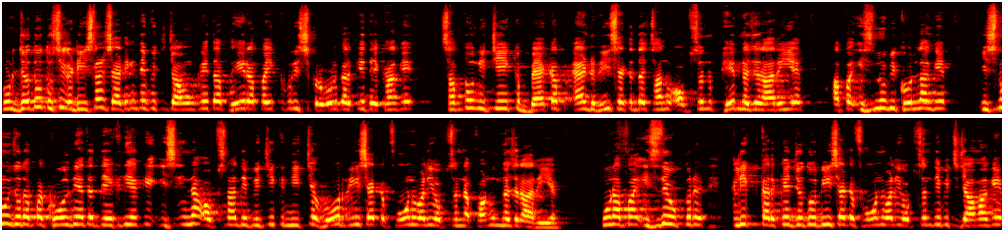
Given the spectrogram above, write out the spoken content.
ਹੁਣ ਜਦੋਂ ਤੁਸੀਂ ਐਡੀਸ਼ਨਲ ਸੈਟਿੰਗ ਦੇ ਵਿੱਚ ਜਾਓਗੇ ਤਾਂ ਫਿਰ ਆਪਾਂ ਇੱਕ ਵਾਰੀ ਸਕਰੋਲ ਕਰਕੇ ਦੇਖਾਂਗੇ। ਸਭ ਤੋਂ ਨੀਚੇ ਇੱਕ ਬੈਕਅਪ ਐਂਡ ਰੀਸੈਟ ਦਾ ਸਾਨੂੰ ਆਪਸ਼ਨ ਫਿਰ ਨਜ਼ਰ ਆ ਰਹੀ ਹੈ। ਆਪਾਂ ਇਸ ਨੂੰ ਵੀ ਖੋਲਾਂਗੇ। ਇਸ ਨੂੰ ਜਦੋਂ ਆਪਾਂ ਖੋਲਦੇ ਹਾਂ ਤਾਂ ਦੇਖਦੇ ਹਾਂ ਕਿ ਇਸ ਇਹਨਾਂ ਆਪਸ਼ਨਾਂ ਦੇ ਵਿੱਚ ਇੱਕ ਨੀਚੇ ਹੋਰ ਰੀਸੈਟ ਫੋਨ ਵਾਲੀ ਆਪਸ਼ਨ ਆਪਾਂ ਨੂੰ ਨਜ਼ਰ ਆ ਰਹੀ ਹੈ। ਹੁਣ ਆਪਾਂ ਇਸ ਦੇ ਉੱਪਰ ਕਲਿੱਕ ਕਰਕੇ ਜਦੋਂ ਰੀਸੈਟ ਫੋਨ ਵਾਲੀ ਆਪਸ਼ਨ ਦੇ ਵਿੱਚ ਜਾਵਾਂਗੇ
